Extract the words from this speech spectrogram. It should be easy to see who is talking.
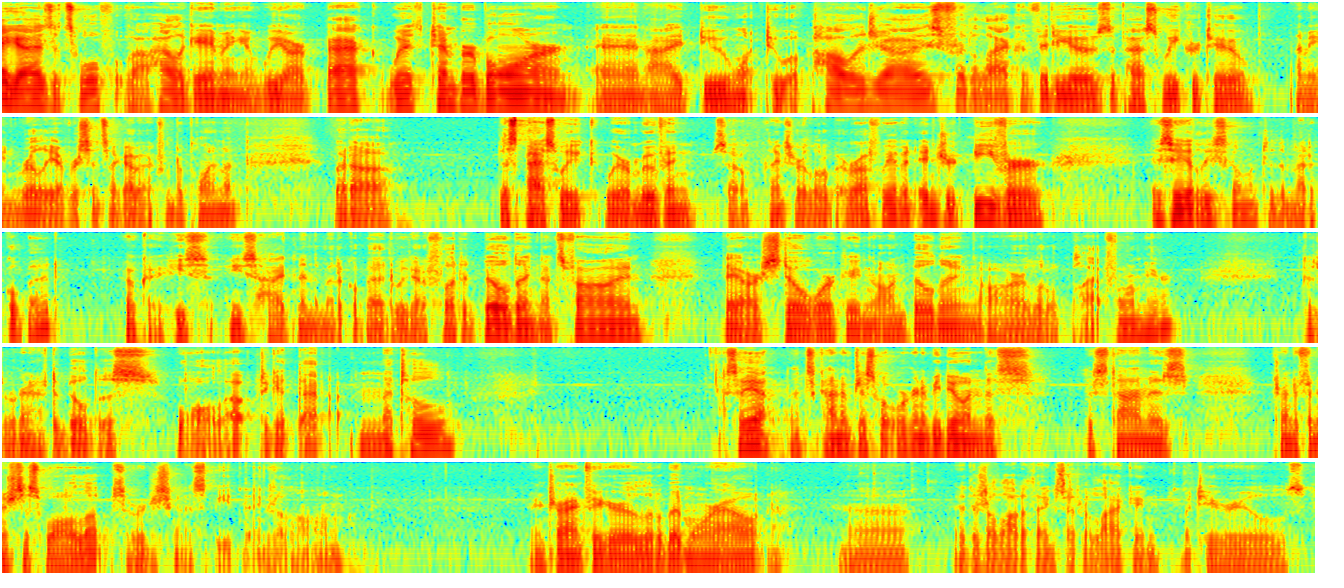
Speaker 1: Hey guys, it's Wolf of Valhalla Gaming, and we are back with Timberborn. And I do want to apologize for the lack of videos the past week or two. I mean, really, ever since I got back from deployment. But uh, this past week we were moving, so things are a little bit rough. We have an injured beaver. Is he at least going to the medical bed? Okay, he's he's hiding in the medical bed. We got a flooded building. That's fine. They are still working on building our little platform here because we're going to have to build this wall out to get that metal. So yeah, that's kind of just what we're going to be doing this this time is trying to finish this wall up, so we're just going to speed things along and try and figure a little bit more out. Uh, there's a lot of things that are lacking, materials,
